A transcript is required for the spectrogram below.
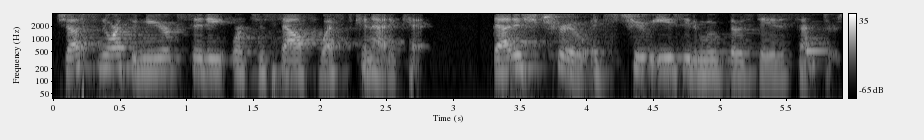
just north of New York City, or to Southwest Connecticut. That is true. It's too easy to move those data centers.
